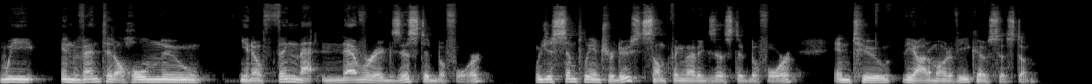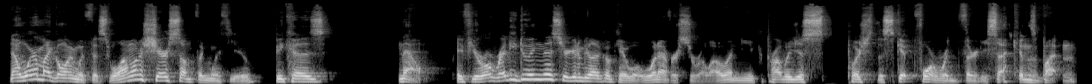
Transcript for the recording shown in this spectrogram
we invented a whole new, you know, thing that never existed before. We just simply introduced something that existed before into the automotive ecosystem. Now, where am I going with this? Well, I want to share something with you because now, if you're already doing this, you're going to be like, okay, well, whatever, Cirillo, and you could probably just push the skip forward 30 seconds button.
